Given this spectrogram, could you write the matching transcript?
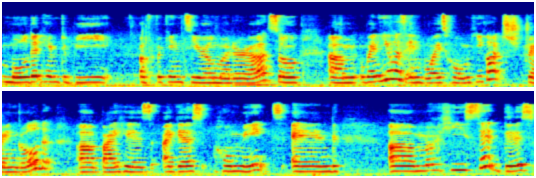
molded him to be a freaking serial murderer. So um, when he was in boys' home, he got strangled uh, by his, I guess, homemates. And um, he said this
